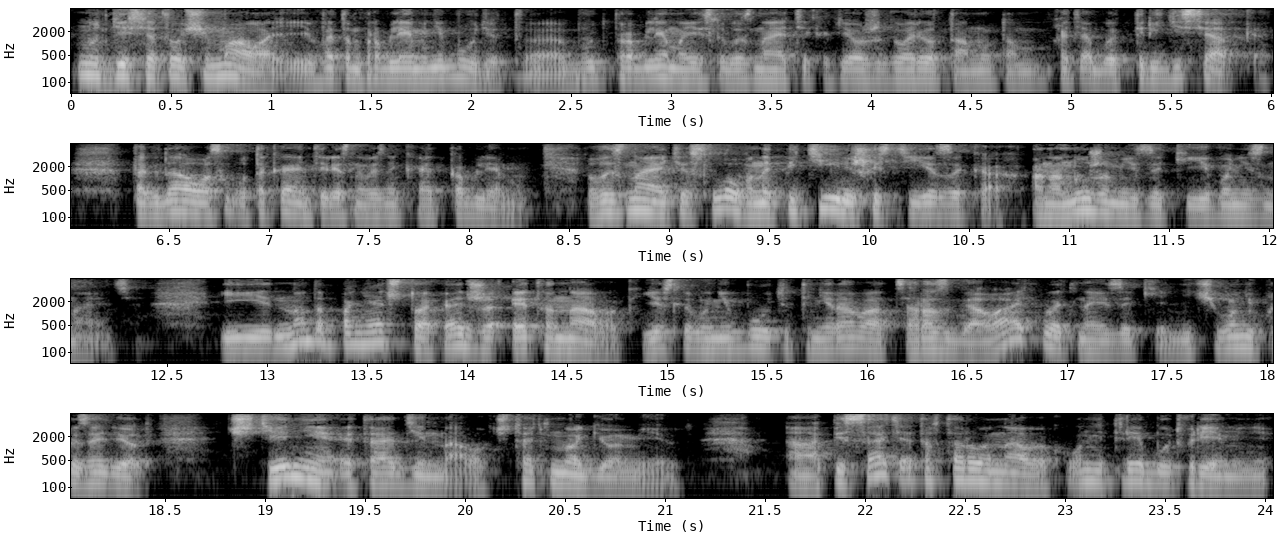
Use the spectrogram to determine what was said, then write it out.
Ну, 10 это очень мало, и в этом проблемы не будет. Э, будет проблема, если вы знаете, как я уже говорил, там, ну, там хотя бы три десятка. Тогда у вас вот такая интересная возникает проблема. Вы знаете слово на пяти или шести языках, а на нужном языке его не знаете. И надо понять, что, опять же, это навык. Если вы не будете тренироваться разговаривать на языке, ничего не произойдет. Чтение – это один навык, читать многие умеют. А писать – это второй навык, он не требует времени.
